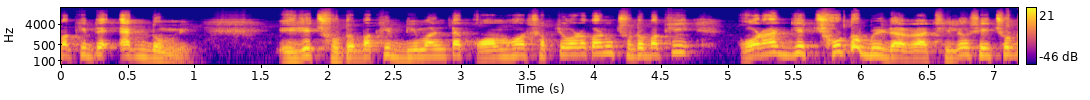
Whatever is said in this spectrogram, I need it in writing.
পাখিতে একদম নেই। এই যে ছোট পাখির ডিমান্ডটা কম হওয়ার সবচেয়ে বড় কারণ ছোট পাখি করার যে ছোট ব্রিডাররা ছিল, সেই ছোট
